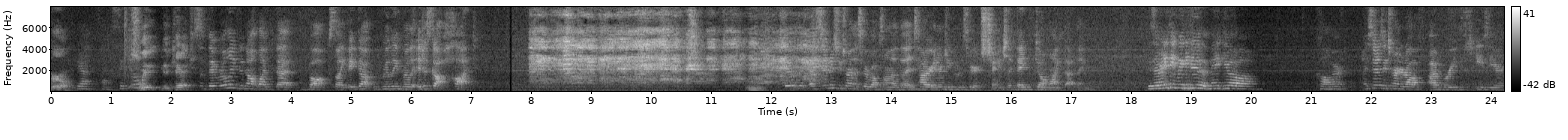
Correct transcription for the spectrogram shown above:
Girl. It's a little girl. Yeah, bicycle. Sweet, good catch. So they really did not like that box. Like it got really, really. It just got hot. Mm. It like, as soon as you turn that spirit box on, the entire energy from the spirits changed. Like they don't like that thing. Is there anything we can do to make you all calmer? As soon as he turned it off, I breathed easier.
